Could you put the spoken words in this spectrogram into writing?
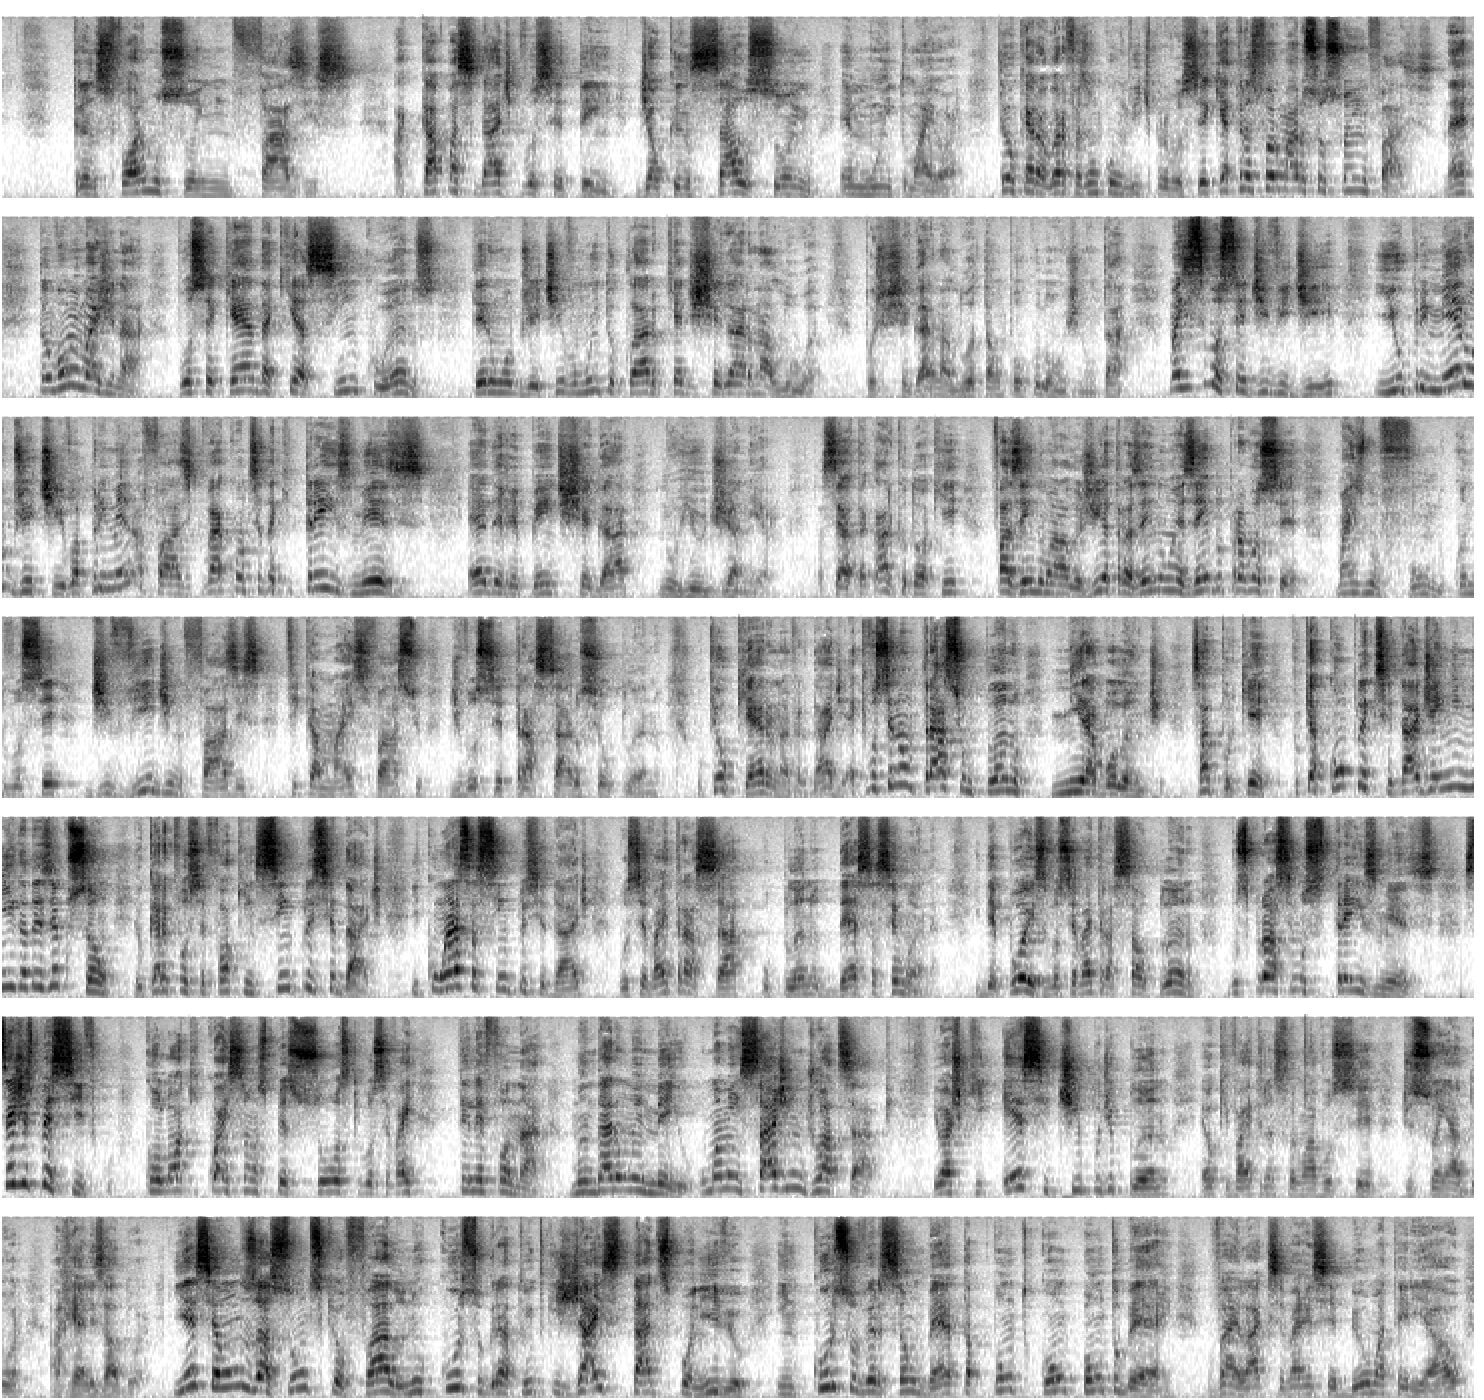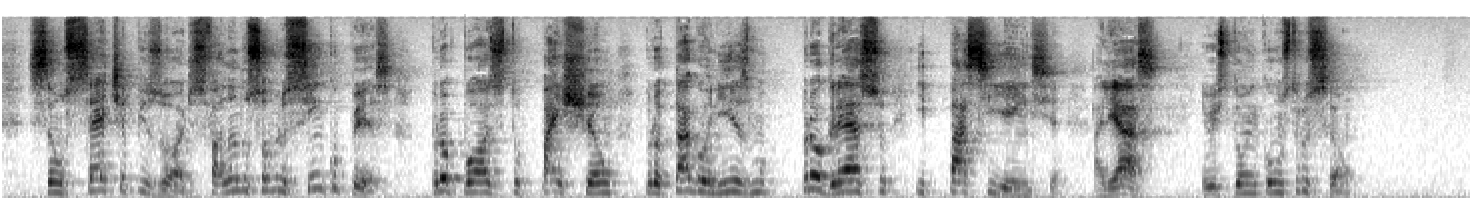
transforma o sonho em fases, a capacidade que você tem de alcançar o sonho é muito maior. Então eu quero agora fazer um convite para você que é transformar o seu sonho em fases, né? Então vamos imaginar, você quer daqui a 5 anos ter um objetivo muito claro que é de chegar na Lua. Poxa, chegar na Lua está um pouco longe, não tá? Mas e se você dividir e o primeiro objetivo, a primeira fase que vai acontecer daqui três meses é de repente chegar no Rio de Janeiro? Tá certo? É claro que eu estou aqui fazendo uma analogia, trazendo um exemplo para você. Mas no fundo, quando você divide em fases, fica mais fácil de você traçar o seu plano. O que eu quero, na verdade, é que você não trace um plano mirabolante. Sabe por quê? Porque a complexidade é inimiga da execução. Eu quero que você foque em simplicidade. E com essa simplicidade, você vai traçar o plano dessa semana. E depois você vai traçar o plano dos próximos três meses. Seja específico. Coloque quais são as pessoas que você vai telefonar, mandar um e-mail, uma mensagem de WhatsApp. Eu acho que esse tipo de plano é o que vai transformar você de sonhador a realizador. E esse é um dos assuntos que eu falo no curso gratuito que já está disponível em cursoversãobeta.com.br. Vai lá que você vai receber o material. São sete episódios falando sobre os 5 P's: propósito, paixão, protagonismo, progresso e paciência. Aliás, eu estou em construção.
